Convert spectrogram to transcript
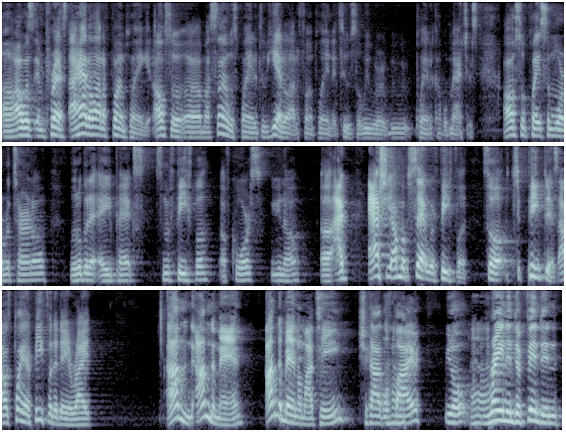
Uh, I was impressed. I had a lot of fun playing it. Also, uh, my son was playing it too. He had a lot of fun playing it too. So we were we were playing a couple matches. I also played some more Returnal, a little bit of Apex, some FIFA, of course. You know, uh, I actually I'm upset with FIFA. So peep this. I was playing FIFA today, right? I'm I'm the man. I'm the man on my team, Chicago Fire. You know, reigning defending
